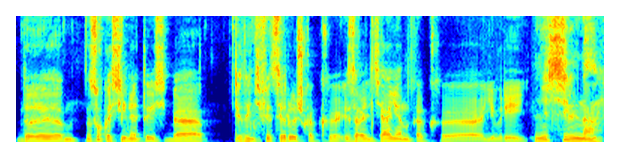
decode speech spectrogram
да, насколько сильно ты себя идентифицируешь как израильтянин, как э, еврей? Не сильно.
